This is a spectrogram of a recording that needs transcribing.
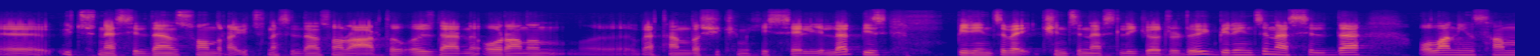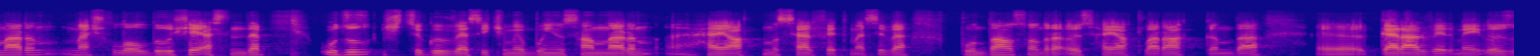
3 nəsildən sonra, 3 nəsildən sonra artıq özlərini oranın vətəndaşı kimi hiss eləyirlər. Biz birinci və ikinci nəsli görürük. Birinci nəsildə olan insanların məşğul olduğu şey əslində ucuz işçi qüvvəsi kimi bu insanların həyatını sərf etməsi və bundan sonra öz həyatları haqqında ə, qərar vermək, öz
